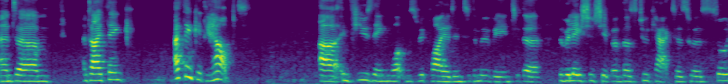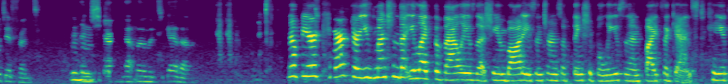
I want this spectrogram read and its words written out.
and um, and I think I think it helped uh, infusing what was required into the movie, into the, the relationship of those two characters who are so different mm-hmm. and sharing that moment together. Now, for your character, you've mentioned that you like the values that she embodies in terms of things she believes in and fights against. Can you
